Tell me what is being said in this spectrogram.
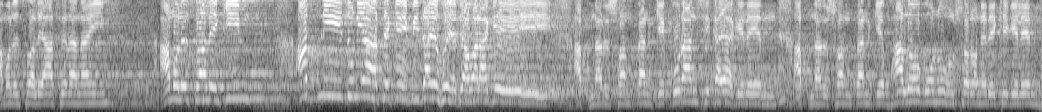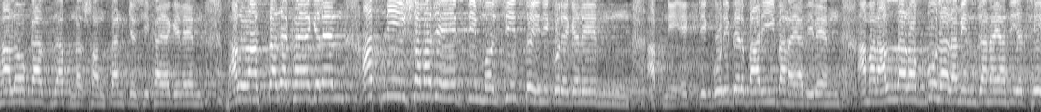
আমলে সলে আছে না নাই? আমলে সলে কি? আপনি দুনিয়া থেকে বিদায় হয়ে যাওয়ার আগে আপনার সন্তানকে কোরআন শেখায়া গেলেন, আপনার সন্তানকে ভালো অনুসরণে রেখে গেলেন, ভালো কাজ আপনার সন্তানকে শিখায়া গেলেন, ভালো রাস্তা দেখায়া গেলেন, আপনি সমাজে একটি মসজিদ তৈরি করে গেলেন, আপনি একটি গরিবের বাড়ি বানায়া দিলেন, আমার আল্লাহ রব্বুল আলামিন জানায়া দিয়েছে,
